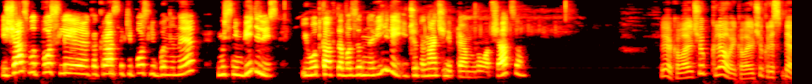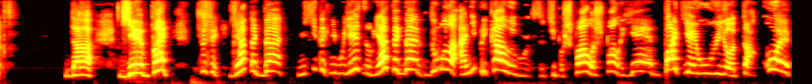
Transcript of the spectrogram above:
И сейчас вот после, как раз-таки после БНН, мы с ним виделись, и вот как-то возобновили и что-то начали прям, ну, общаться. Э, Ковальчук клевый, Ковальчук респект. Да, ебать! Слушай, я тогда, Никита к нему ездил, я тогда думала, они прикалываются, типа, шпала, шпала, ебать, я его увидела, такое,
